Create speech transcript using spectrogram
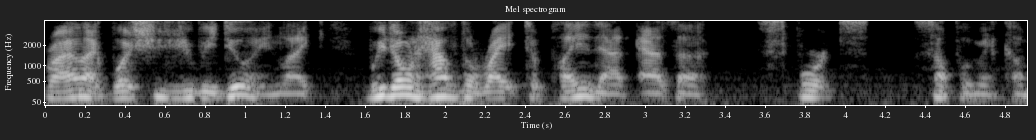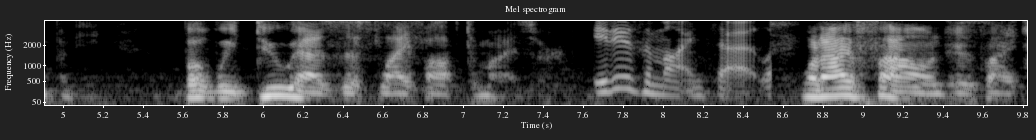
right? Like what should you be doing? Like we don't have the right to play that as a sports supplement company, but we do as this life optimizer. it is a mindset. What I've found is like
